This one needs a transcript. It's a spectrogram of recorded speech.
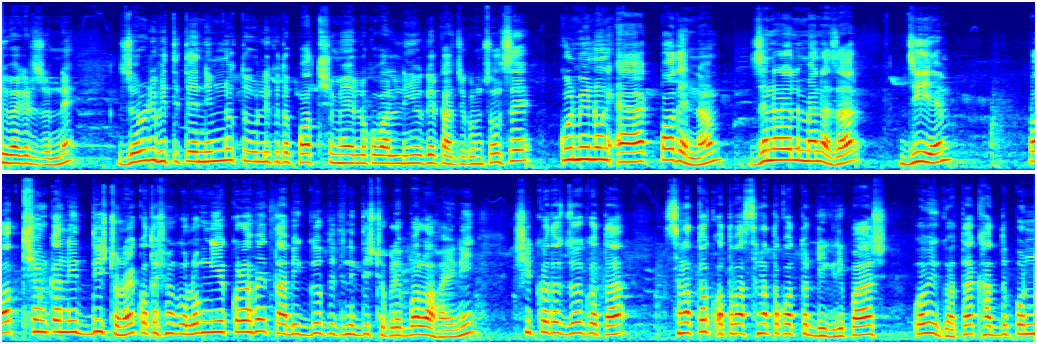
বিভাগের জন্য জরুরি ভিত্তিতে নিম্নোক্ত উল্লিখিত পদসমূহে লোকবল নিয়োগের কার্যক্রম চলছে। কুর্মী নং এক, পদের নাম, জেনারেল ম্যানেজার, জিএম, পদ সংখ্যা নির্দিষ্ট নয়, কত সংখ্যক লোক নিয়োগ করা হবে তা বিজ্ঞপ্তিতে নির্দিষ্ট করে বলা হয়নি। শিক্ষতার যোগ্যতা, স্নাতক অথবা স্নাতকোত্তর ডিগ্রি পাস, অভিজ্ঞতা, খাদ্যপণ্য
